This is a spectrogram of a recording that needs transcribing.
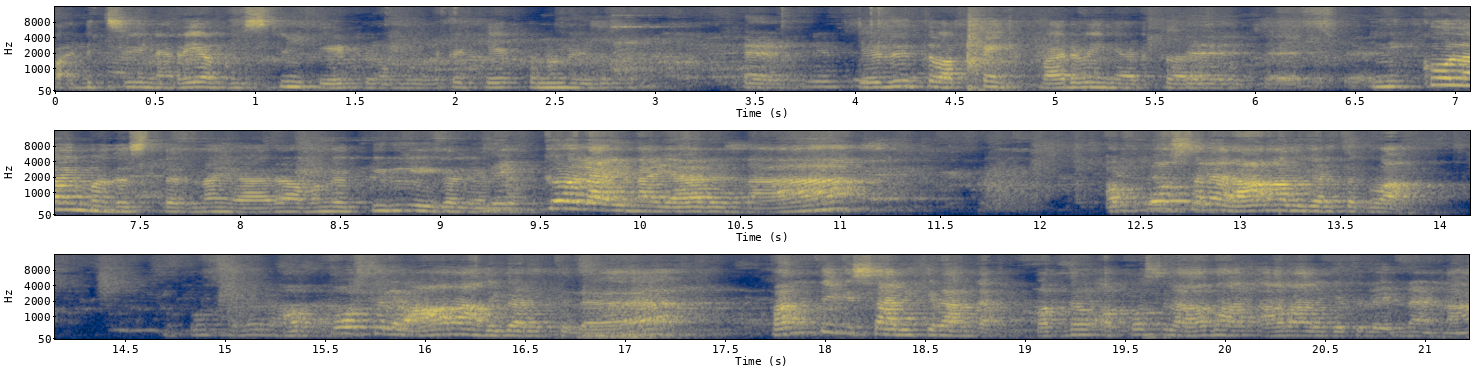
படிச்சு நிறைய கொஸ்டின் கேட்டு உங்ககிட்ட கேட்கணும்னு சரி, எடுத்து வைப்பேன். வருவீங்க அடுத்த வாரம். நிக்கோலாய் மதஸ்தர்னா யாரு? அவங்க கிரியைகள் என்ன? நிக்கோலாய்னா யாருன்னா அப்போ சிலர் ஆறாம் அதிகாரத்துக்கு வா. அப்போ சிலர் ஆறாம் அதிகாரத்துல பந்தி விசாரிக்கிறாங்க. அப்போ சில அதிகாரத்துல என்னன்னா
